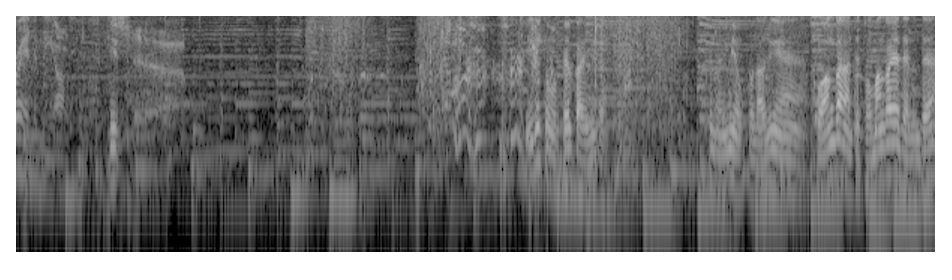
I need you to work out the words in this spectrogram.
friend to me, Arthur. 이- 이것도 뭐 별거 아닙니다. 큰 의미 없고 나중에 보안관한테 도망가야 되는데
